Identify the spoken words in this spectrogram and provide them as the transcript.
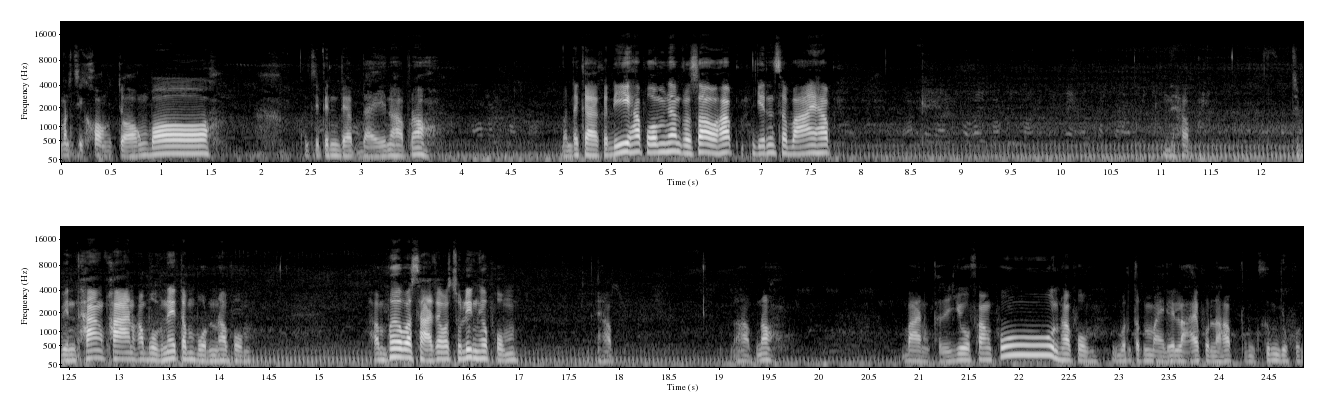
มันสิของจองบ่มันจะเป็นแบบใดเนาะครับเนาะบรรยากาศก็ดีครับผมย่ำเศร้าๆครับ เย็นสบายครับนี่ครับ จะเป็นทางพานครับผมในตำบลครับผม อำเภอภาษาจังหวัดสุรินทร์ครับผมนะครับนะครับเนาะบ้านก็จะอยู่ฟังพูนครับ ผมบนต้นไม้ได้หลายผลนะครับ ผมขึ้นอยู่ผล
